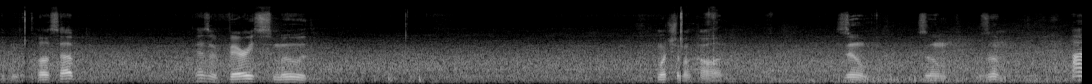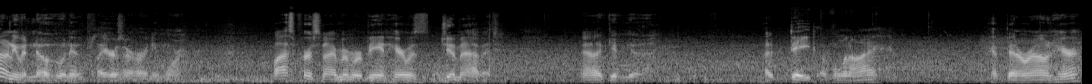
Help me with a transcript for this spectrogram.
give you a close up. These are very smooth. Whatchamacallit? Zoom, zoom, zoom. I don't even know who any of the players are anymore. Last person I remember being here was Jim Abbott. And I'll give you a, a date of when I have been around here.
